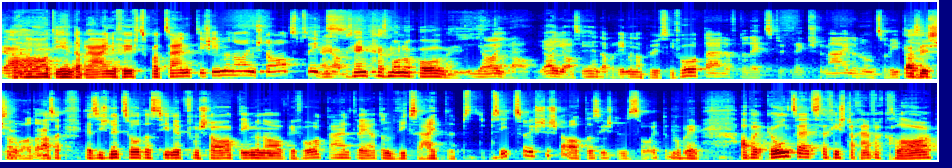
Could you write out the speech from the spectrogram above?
Ja. ja, die haben aber 51 Prozent, ist immer noch im Staatsbesitz. Ja, ja, aber sie haben kein Monopol mehr. Ja, ja, ja, ja, sie haben aber immer noch gewisse Vorteile auf der letzten, letzten Meilen und so weiter. Das ist so, oder? Also, es ist nicht so, dass sie nicht vom Staat immer noch bevorteilt werden. Und wie gesagt, der Besitzer ist der Staat, das ist das zweite Problem. Aber grundsätzlich ist doch einfach klar,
